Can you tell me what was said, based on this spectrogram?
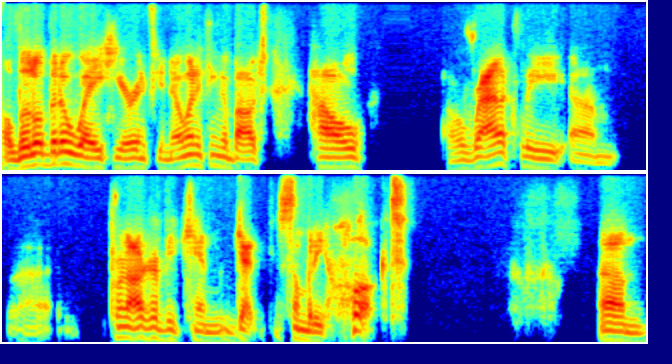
a little bit away here. And if you know anything about how, how radically um, uh, pornography can get somebody hooked, um,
